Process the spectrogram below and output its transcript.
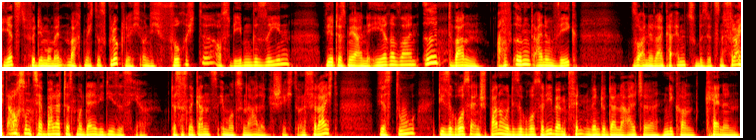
jetzt für den Moment macht mich das glücklich und ich fürchte, aufs Leben gesehen, wird es mir eine Ehre sein, irgendwann auf irgendeinem Weg so eine Leica M zu besitzen. Vielleicht auch so ein zerballertes Modell wie dieses hier. Das ist eine ganz emotionale Geschichte. Und vielleicht wirst du diese große Entspannung und diese große Liebe empfinden, wenn du deine alte Nikon, Canon,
